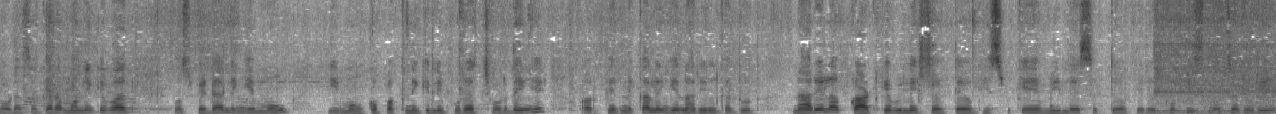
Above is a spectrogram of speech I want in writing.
थोड़ा सा गर्म होने के बाद उस पर डालेंगे मूंग। ये मूंग को पकने के लिए पूरा छोड़ देंगे और फिर निकालेंगे नारियल का दूध। नारियल आप काट के भी ले सकते हो, घिस के भी ले सकते हो, फिर उसको पीसना ज़रूरी है।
